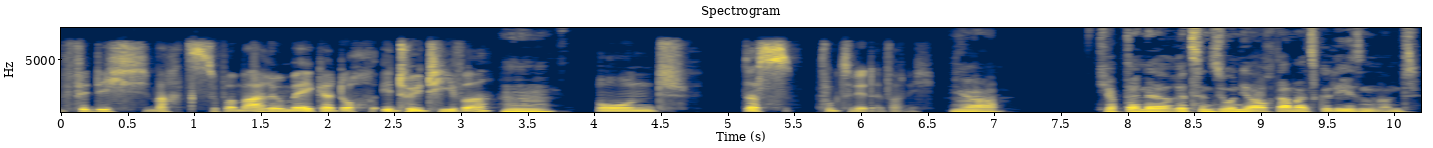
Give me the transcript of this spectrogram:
Finde ich, macht Super Mario Maker doch intuitiver. Mhm. Und das funktioniert einfach nicht. Ja. Ich habe deine Rezension ja auch damals gelesen und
